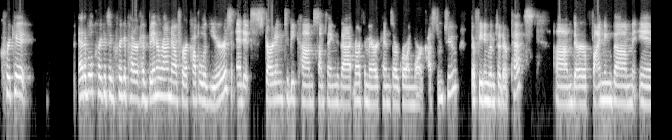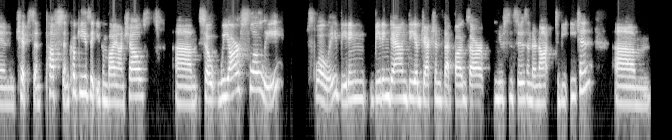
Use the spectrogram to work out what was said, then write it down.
cricket, edible crickets and cricket powder have been around now for a couple of years, and it's starting to become something that North Americans are growing more accustomed to. They're feeding them to their pets. Um, they're finding them in chips and puffs and cookies that you can buy on shelves. Um, so we are slowly, slowly beating beating down the objections that bugs are nuisances and they're not to be eaten um,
